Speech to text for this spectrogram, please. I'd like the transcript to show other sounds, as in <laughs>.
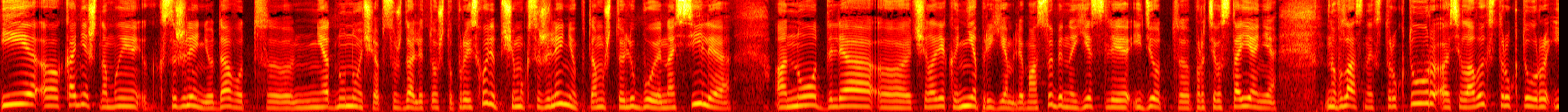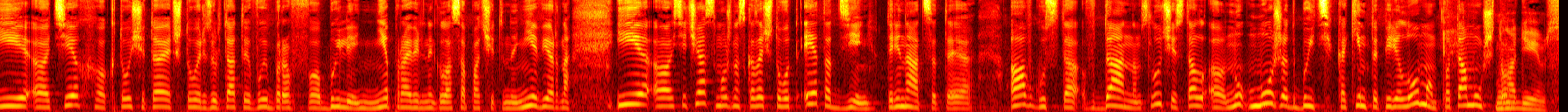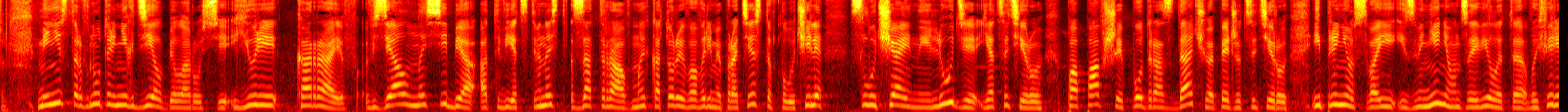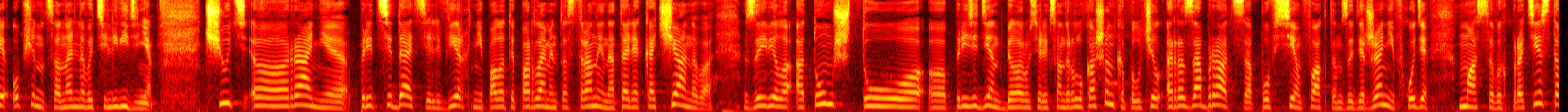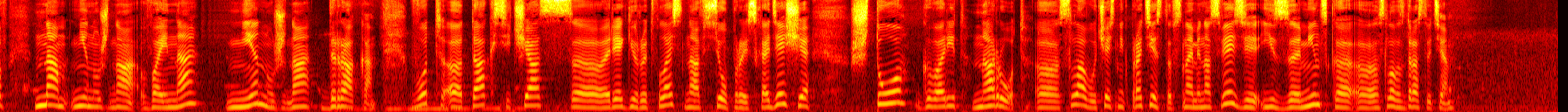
И, э, конечно, мы, к сожалению, да, вот э, не одну ночь обсуждали то, что происходит. Почему, к сожалению? Потому что любое насилие, оно для э, человека неприемлемо, особенно если идет противостояние властных структур, силовых структур и тех, кто считает, что результаты выборов были неправильные, голоса подсчитаны неверно. И сейчас можно сказать, что вот этот день, 13 15 августа в данном случае стал, э, ну, может быть, каким-то переломом, потому что... Мы надеемся. Министр внутренних дел Беларуси Юрий Караев взял на себя ответственность за травмы, которые во время протестов получили случайные люди, я цитирую, попавшие под раздачу, опять же цитирую, и принес свои извинения, он заявил это в эфире общенационального телевидения. Чуть э, ранее председатель Верхней палаты парламента страны Наталья Качанова заявила о том, что э, президент Беларуси Александр Лукашенко получил разобраться по всем фактам задержаний в ходе массовых протестов. Нам не нужна война, не нужна драка. Вот э, так сейчас э, реагирует власть на все происходящее. Что говорит народ? Слава, участник протестов, с нами на связи из Минска. Слава, здравствуйте.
